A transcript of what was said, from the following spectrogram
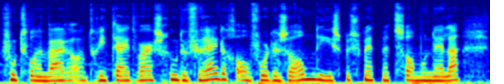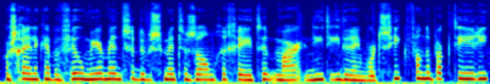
Voedsel- en Warenautoriteit waarschuwde vrijdag al voor de zalm. Die is besmet met salmonella. Waarschijnlijk hebben veel meer mensen de besmette zalm gegeten... maar niet iedereen wordt ziek van de bacterie...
